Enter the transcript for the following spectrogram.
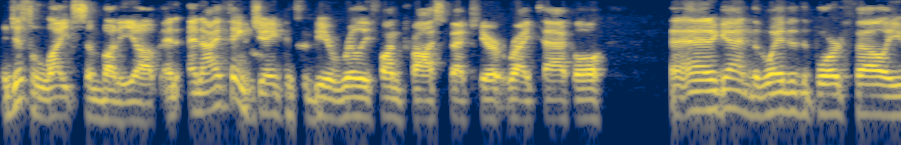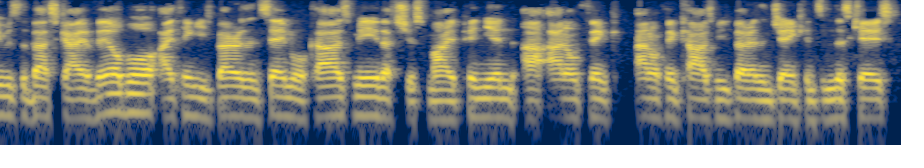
and just light somebody up, and and I think Jenkins would be a really fun prospect here at right tackle. And again, the way that the board fell, he was the best guy available. I think he's better than Samuel Cosmi. That's just my opinion. I, I don't think I don't think Cosmi's better than Jenkins in this case.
